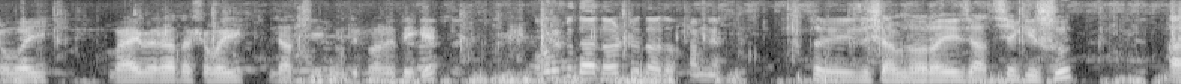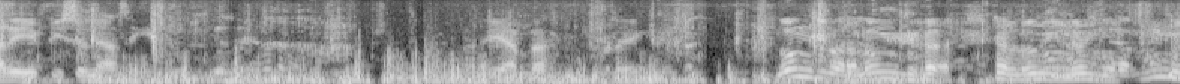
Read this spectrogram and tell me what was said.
সবাই ভাই বেড়াতে সবাই যাচ্ছি নদীর পাড়ের দিকে। একটু দাও একটু সামনে। তো এই যে সামনে ওরাই যাচ্ছে কিছু। আর এই পিছনে আছে কিছু। আমরা লঙ্গি বাড়া লঙ্গি লুঙ্গি লুঙ্গি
